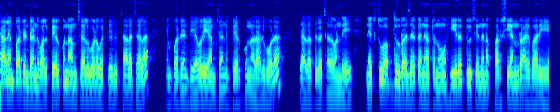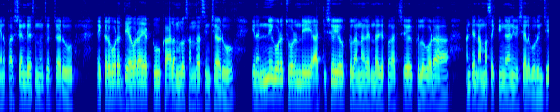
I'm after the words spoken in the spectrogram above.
చాలా ఇంపార్టెంట్ అండి. వాళ్ళు పేర్కొన్న అంశాలు కూడా వచ్చేసి చాలా చాలా ఇంపార్టెంట్. ఎవరు ఏ అంశాన్ని పేర్కొన్నారు అది కూడా జాగ్రత్తగా చదవండి. నెక్స్ట్ అబ్దుల్ రజాక్ అనే అతను హీరత్కు చెందిన పర్షియన్ రాయబారి ఆయన పర్షియన్ దేశం నుంచి వచ్చాడు. ఇక్కడ కూడా దేవరాయ టూ కాలంలో సందర్శించాడు. ఈయనన్నీ కూడా చూడండి అతిశయోక్తులు అన్నగా ఇందా చెప్పిన అతిశయోక్తులు కూడా అంటే నమ్మశక్యం కాని విషయాల గురించి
